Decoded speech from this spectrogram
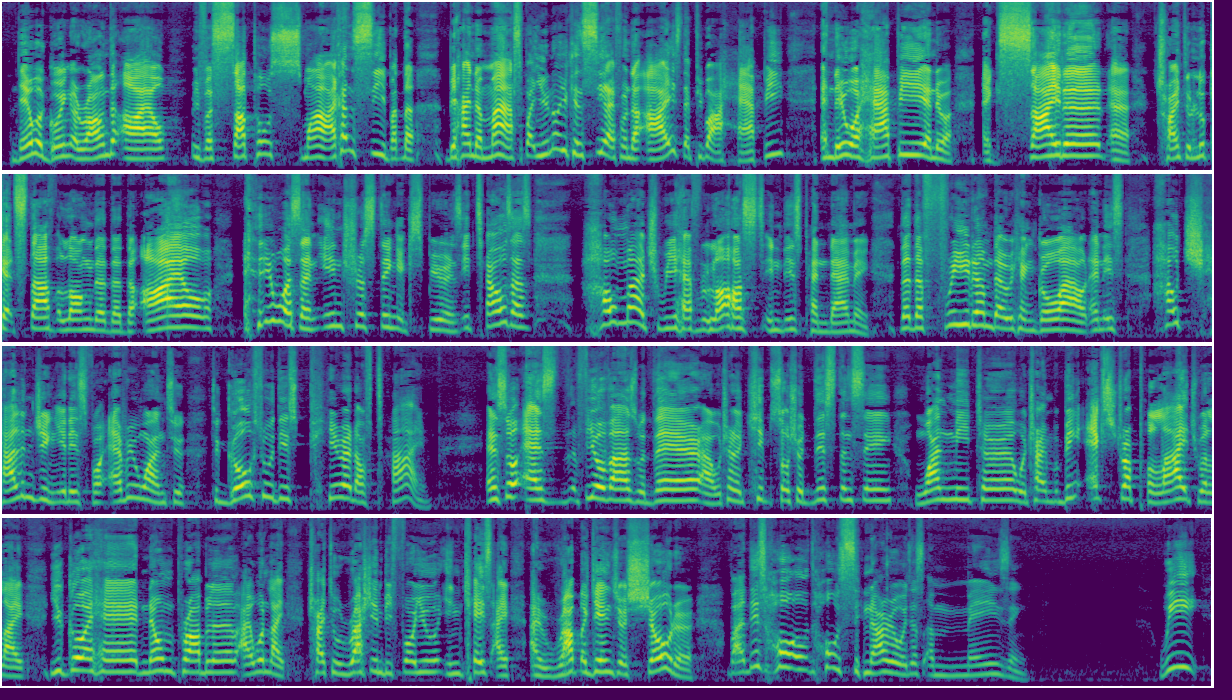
they were going around the aisle with a subtle smile. I can't see, but the behind the mask, but you know you can see like from the eyes that people are happy, and they were happy and they were excited, uh, trying to look at stuff along the, the, the aisle. It was an interesting experience. It tells us how much we have lost in this pandemic, that the freedom that we can go out, and it's how challenging it is for everyone to, to go through this period of time. And so, as a few of us were there, uh, we're trying to keep social distancing, one meter. We're trying, we're being extra polite. We're like, you go ahead, no problem. I wouldn't like try to rush in before you in case I, I rub against your shoulder. But this whole whole scenario was just amazing. We,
